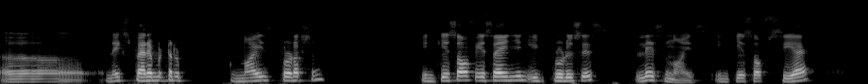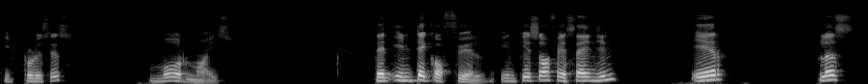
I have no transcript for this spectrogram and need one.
Uh, next parameter noise production. In case of SI engine it produces less noise. In case of CI it produces more noise. Then intake of fuel. In case of SI engine, air plus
